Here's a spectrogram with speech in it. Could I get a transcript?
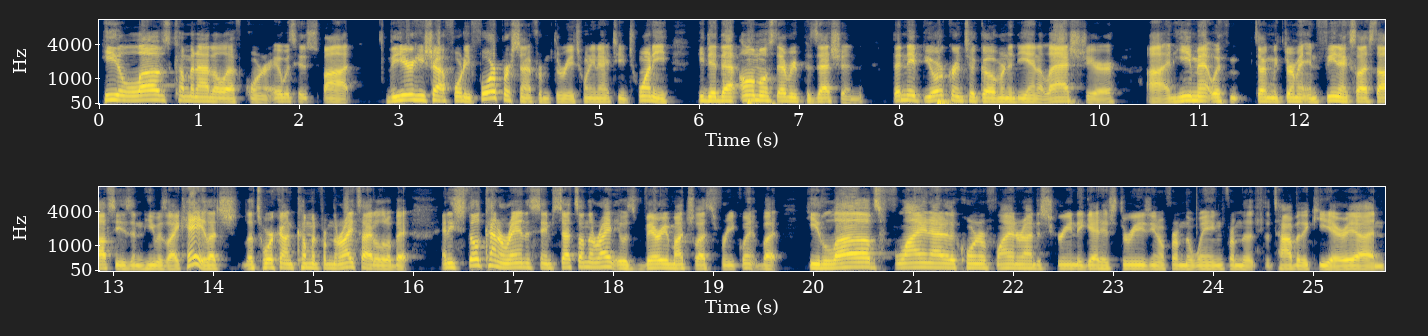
He loves coming out of the left corner. It was his spot. The year he shot 44% from three, 2019 20, he did that almost every possession. Then Nate Bjorkgren took over in Indiana last year, uh, and he met with Doug McDermott in Phoenix last offseason. He was like, "Hey, let's let's work on coming from the right side a little bit." And he still kind of ran the same sets on the right. It was very much less frequent, but he loves flying out of the corner, flying around the screen to get his threes, you know, from the wing, from the, the top of the key area, and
